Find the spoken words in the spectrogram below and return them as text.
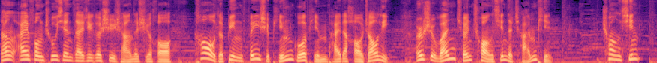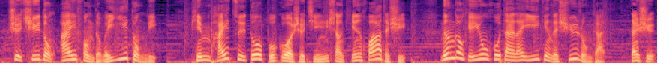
当 iPhone 出现在这个市场的时候，靠的并非是苹果品牌的号召力，而是完全创新的产品。创新是驱动 iPhone 的唯一动力，品牌最多不过是锦上添花的事，能够给用户带来一定的虚荣感。但是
